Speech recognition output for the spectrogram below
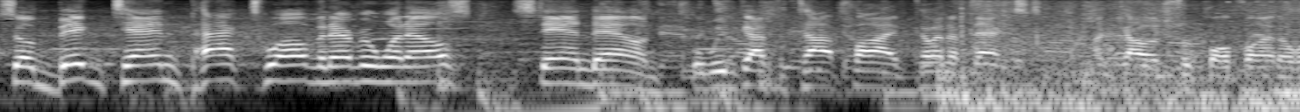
So Big Ten, Pac-12, and everyone else, stand down. But we've got the top five coming up next on College Football Final.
